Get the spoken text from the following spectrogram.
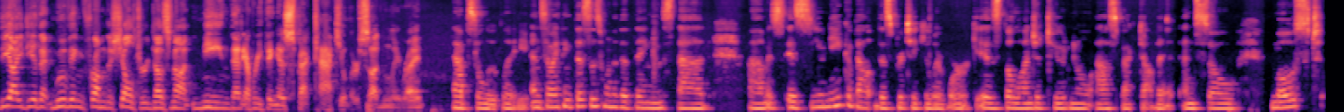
the idea that moving from the shelter does not mean that everything is spectacular suddenly, right? Absolutely. And so I think this is one of the things that um, is is unique about this particular work is the longitudinal aspect of it. And so most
